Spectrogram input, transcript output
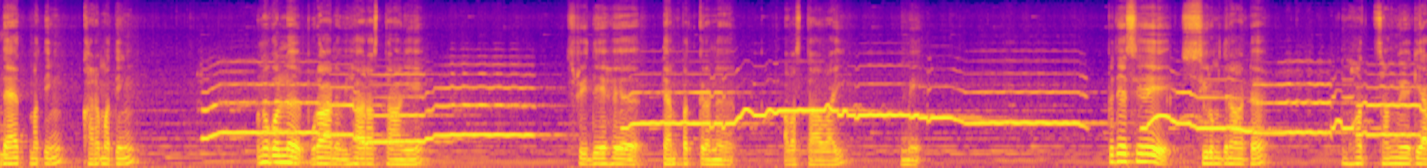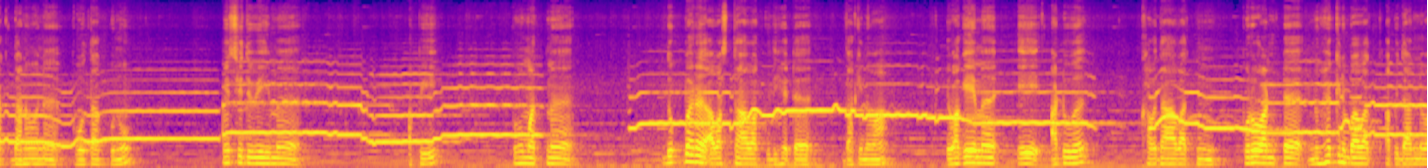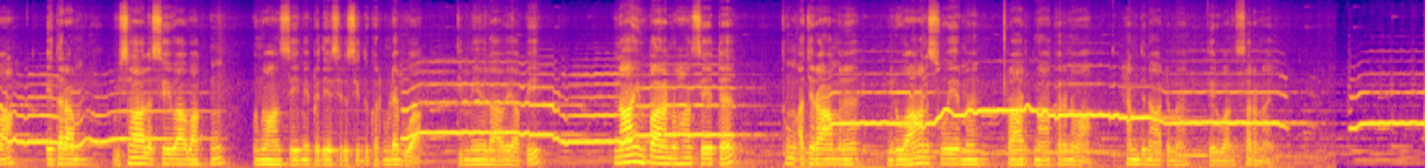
දෑත් මතින් කරමතින් උනගොල්ල පුරාණ විහාරස්ථානයේ ශ්‍රී දේහය තැන්පත් කරන අවස්ථාවයි මේ. ප්‍රදේශයේ සිරුම් දෙනාට මහත් සංවේගයක් දනවන පෝතක් වුණු මේ සිදුවීම අපි බොහොමත්ම දුක්බර අවස්ථාවක් විදිහට දකිනවා එවගේම ඒ අඩුව කවදාවත් පුරවන්ට නොහැකින බවත් අපි දන්නවා ඒ තරම් විශාල සේවාවක් උන්වහන්සේ මේ ප්‍රදේශයට සිදු කරනු ලැබුවා. ඉතින් මේ වෙලාවේ අපි නාහිම්පාණන් වහන්සේට තුන් අජරාමර නිර්වාණ සෝයම ප්‍රාර්ථනා කරනවා. හැම දිනාටම තෙරුවන් සරණයි.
